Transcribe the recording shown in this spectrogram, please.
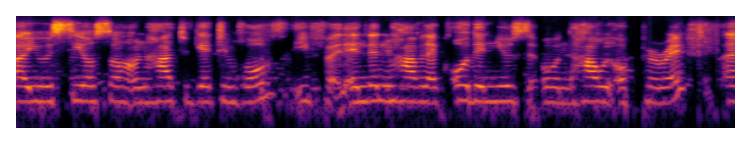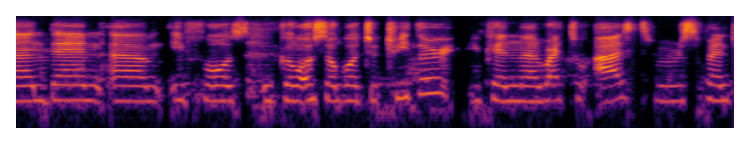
uh, you will see also on how to get involved. If and then you have like all the news on how we operate. And then um, if also you can also go to Twitter, you can uh, write to us. We respond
